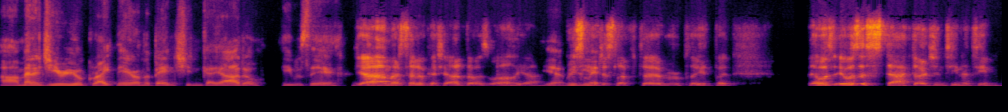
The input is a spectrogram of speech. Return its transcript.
uh, managerial great there on the bench in Gallardo. He was there. Yeah, Marcelo Gallardo as well. Yeah, Yeah, Recently yeah. just left uh, River Plate, but that was it was a stacked Argentina team.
